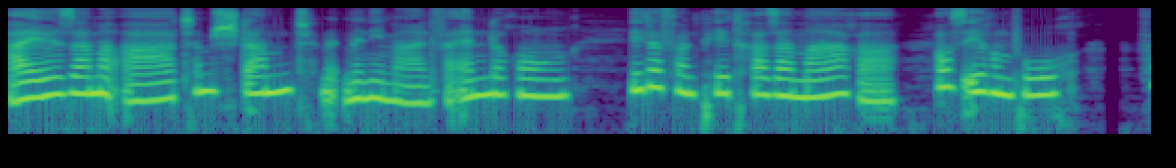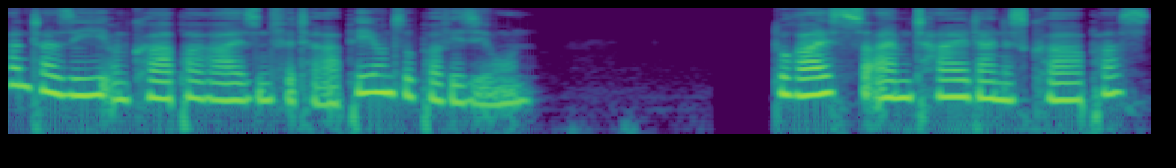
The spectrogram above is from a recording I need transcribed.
Heilsame Atem stammt mit minimalen Veränderungen wieder von Petra Samara aus ihrem Buch Fantasie und Körperreisen für Therapie und Supervision. Du reist zu einem Teil deines Körpers,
